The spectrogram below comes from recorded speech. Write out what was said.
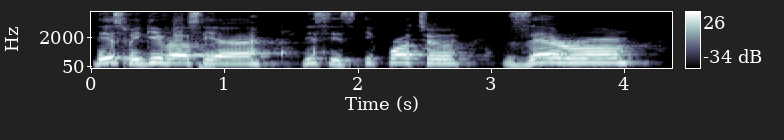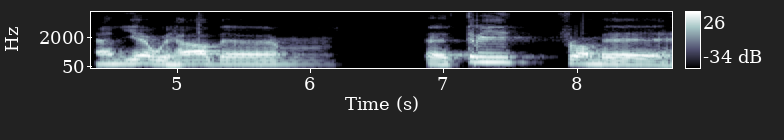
This will give us here, this is equal to 0, and here we have um, uh, 3 from uh,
